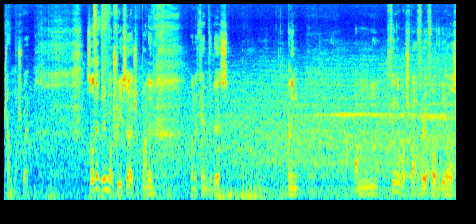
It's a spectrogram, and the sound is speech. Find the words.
tram wash away. So I didn't do much research or planning when I came to this. I think um, I think I watched about three or four videos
